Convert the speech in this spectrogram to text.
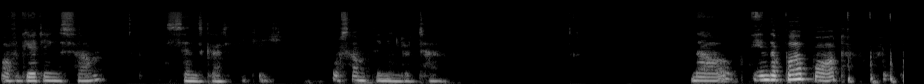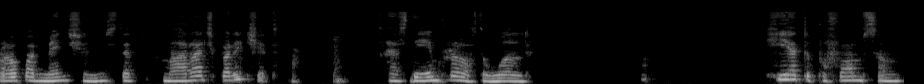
of getting some sense gratification or something in return. Now, in the purport, Prabhupada mentions that Maharaj Parikshit, as the emperor of the world, he had to perform some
